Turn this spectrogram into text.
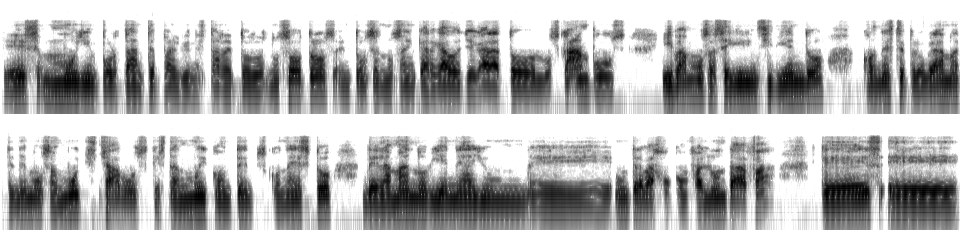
es muy importante para el bienestar de todos nosotros, entonces nos ha encargado llegar a todos los campus y vamos a seguir incidiendo con este programa. Tenemos a muchos chavos que están muy contentos con esto. De la mano viene, hay un, eh, un trabajo con Falun Dafa, que es eh, eh,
